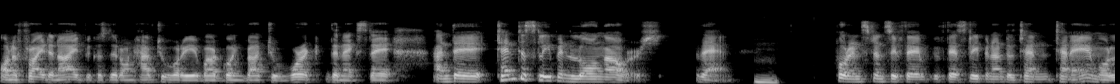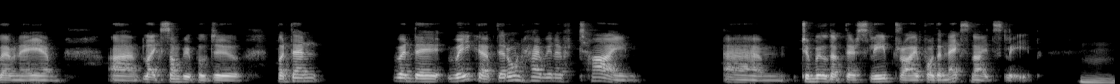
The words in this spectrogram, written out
on a friday night because they don't have to worry about going back to work the next day and they tend to sleep in long hours then mm. For instance if they if they're sleeping until 10 10 a.m or 11 a.m um, like some people do but then when they wake up they don't have enough time um, to build up their sleep drive for the next night's sleep mm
